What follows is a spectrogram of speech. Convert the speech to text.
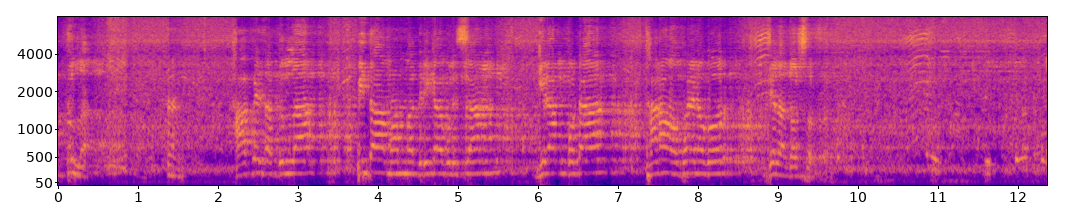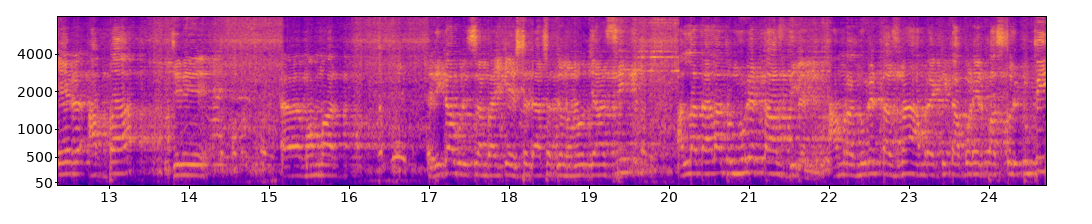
আব্দুল্লাহ। হাফেজ আব্দুল্লাহ, পিতা মোহাম্মদ রিকাবুল ইসলাম গ্রাম কোটা থানা অভয়নগর, জেলা দর্শক এর আব্বা, যিনি মোহাম্মদ রিকাবুল ইসলাম ভাইকে স্টেজে আসার জন্য অনুরোধ জানাচ্ছি, আল্লাহ তাআলা তো নূরের তাজ দিবেন। আমরা নূরের তাজ না, আমরা একটি কাপড়ের পাঁচকলি টুপি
